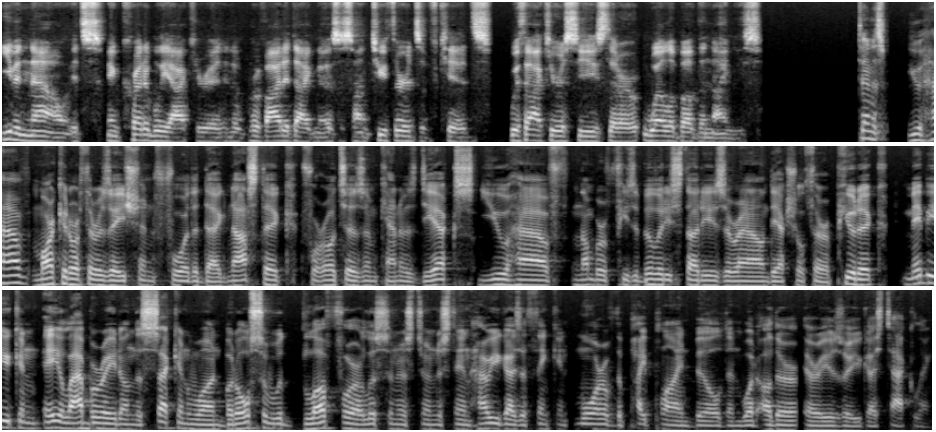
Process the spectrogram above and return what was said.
even now, it's incredibly accurate and it'll provide a diagnosis on two thirds of kids with accuracies that are well above the 90s. Dennis, you have market authorization for the diagnostic for autism, Canvas DX. You have a number of feasibility studies around the actual therapeutic. Maybe you can a, elaborate on the second one, but also would love for our listeners to understand how you guys are thinking more of the pipeline build and what other areas are you guys tackling.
